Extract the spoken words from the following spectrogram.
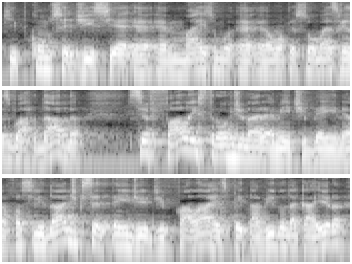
que, como você disse, é, é, é mais uma, é, é uma pessoa mais resguardada, você fala extraordinariamente bem, né? A facilidade que você tem de, de falar a respeito da vida, da carreira,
